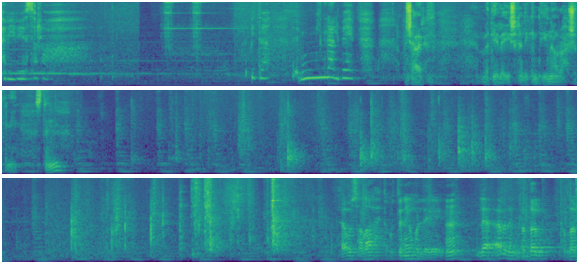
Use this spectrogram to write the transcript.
حبيبي يا صلاح إيه ده؟ مين اللي على الباب؟ مش عارف. ما تقلقيش خليك انت هنا وأروح أشوف مين. استني. يا أبو صلاح أنت كنت نايم ولا إيه؟ ها؟ لا ابدا. اتفضلوا. اتفضلوا.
